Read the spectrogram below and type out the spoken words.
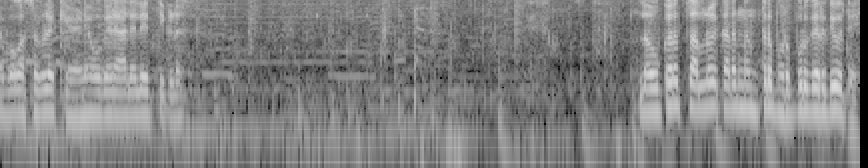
हे बघा सगळे खेळणे वगैरे आलेले आहेत तिकडं. लवकरच चाललोय कारण नंतर भरपूर गर्दी होते.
